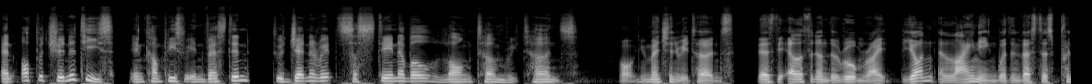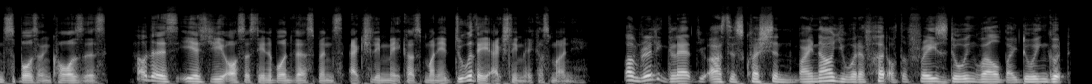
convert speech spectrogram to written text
and opportunities in companies we invest in to generate sustainable long term returns. Well, you mentioned returns. There's the elephant in the room, right? Beyond aligning with investors' principles and causes, how does ESG or sustainable investments actually make us money? Do they actually make us money? Oh, I'm really glad you asked this question. By now, you would have heard of the phrase doing well by doing good.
